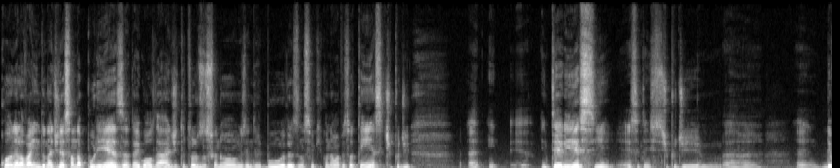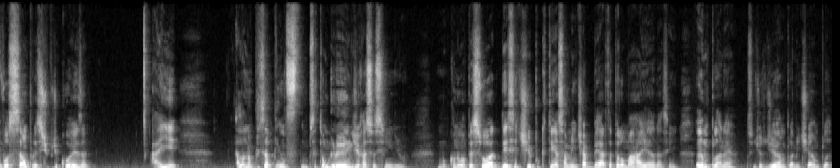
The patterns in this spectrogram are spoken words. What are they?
quando ela vai indo na direção da pureza, da igualdade entre todos os fenômenos, entre Budas, não sei o que, quando uma pessoa tem esse tipo de é, interesse, esse, tem esse tipo de uh, devoção por esse tipo de coisa, aí ela não precisa pensar, não precisa ter um grande raciocínio. Quando uma pessoa desse tipo, que tem essa mente aberta pelo Mahayana, assim, ampla, né? No sentido de ampla, mente ampla,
